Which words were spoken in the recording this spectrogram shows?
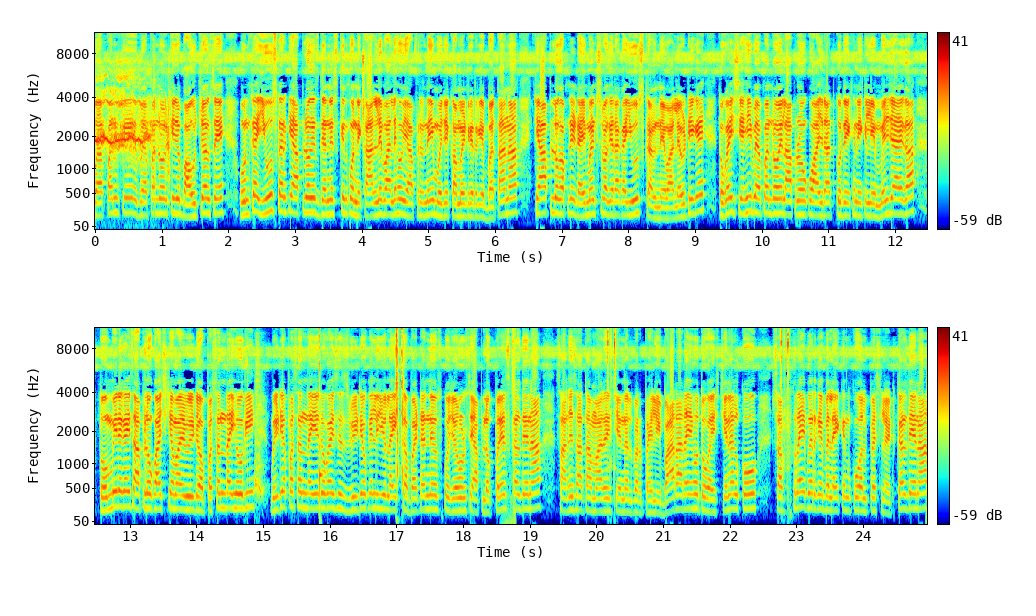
वेपन के वेपन रोल के जो बाउचर्स है, उनका यूज़ करके आप लोग इस गन स्किन को निकालने वाले हो या फिर नहीं, मुझे कमेंट करके बताना। कि आप लोग अपने डायमंड्स वगैरह का यूज़ करने वाले हो, ठीक है? तो गई यही वेपन रॉयल आप लोगों को आज रात को देखने के लिए मिल जाएगा। तो उम्मीद है गई आप लोगों को आज की हमारी वीडियो पसंद आई होगी। वीडियो पसंद आई है तो गाइस इस वीडियो के लिए जो लाइक का बटन है, उसको ज़रूर से आप लोग प्रेस कर देना। साथ ही साथ हमारे चैनल पर पहली बार आ रहे हो तो गाइस चैनल को सब्सक्राइब करके बेलाइकन को ऑल पर सेलेक्ट कर देना।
